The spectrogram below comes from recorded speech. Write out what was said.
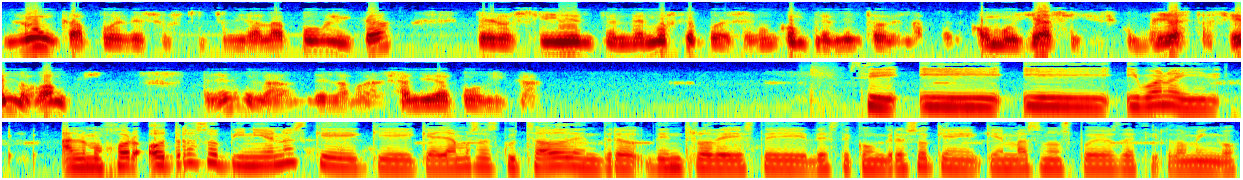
nunca puede sustituir a la pública, pero sí entendemos que puede ser un complemento de la, como ya como ya está siendo, vamos, ¿eh? de, la, de la sanidad pública. Sí, y, y, bueno, y a lo mejor otras opiniones que, que, hayamos escuchado dentro, dentro de, este, de este congreso, ¿qué, ¿qué más nos puedes decir, Domingo?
